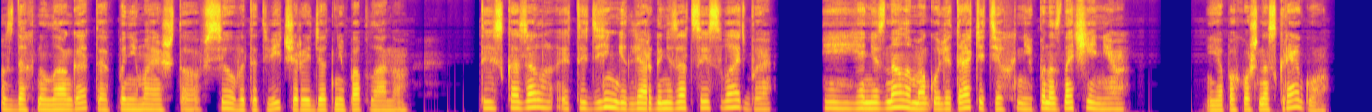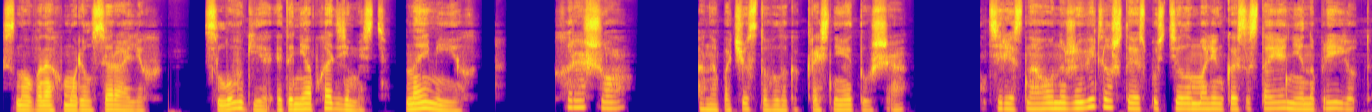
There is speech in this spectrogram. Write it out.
вздохнула Агата, понимая, что все в этот вечер идет не по плану. Ты сказал, это деньги для организации свадьбы, и я не знала, могу ли тратить их не по назначению. Я похож на скрягу? Снова нахмурился Райлих. Слуги — это необходимость. Найми их. Хорошо. Она почувствовала, как краснеет уши. Интересно, а он уже видел, что я спустила маленькое состояние на приют?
